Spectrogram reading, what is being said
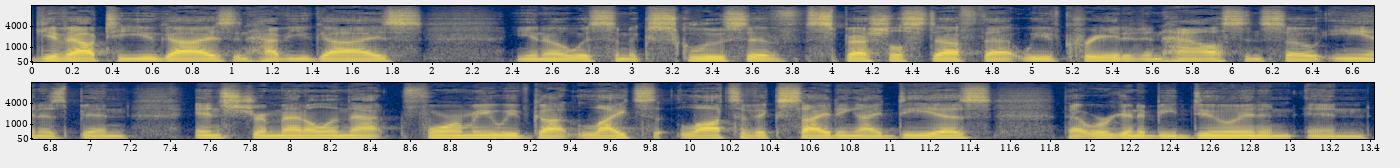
give out to you guys, and have you guys you know, with some exclusive special stuff that we've created in house. And so Ian has been instrumental in that for me. We've got lights, lots of exciting ideas that we're going to be doing and, and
